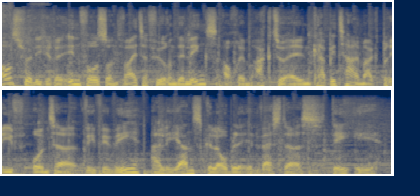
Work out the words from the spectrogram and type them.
Ausführlichere Infos und weiterführende Links auch im aktuellen Kapitalmarktbrief unter www.allianzglobalinvestors.de.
